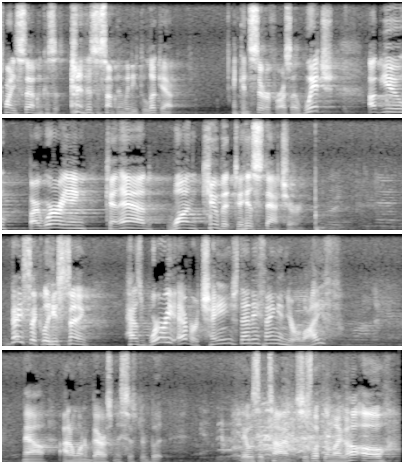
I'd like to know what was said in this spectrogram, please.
27 because this is something we need to look at and consider for ourselves. Which of you, by worrying, can add one cubit to his stature? Basically, he's saying, Has worry ever changed anything in your life? Now, I don't want to embarrass my sister, but there was a time she's looking like, uh oh,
